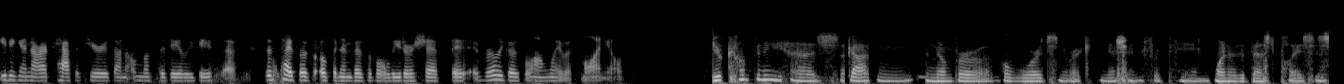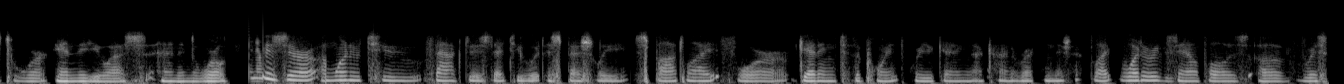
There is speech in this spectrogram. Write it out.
eating in our cafeterias on almost a daily basis. This type of open and visible leadership, it, it really goes a long way with millennials. Your company has gotten a number of awards and recognition for being one of the best places to work in the U.S. and in the world. Is there one or two factors that you would especially spotlight for getting to the point where you're getting that kind of recognition? Like, what are examples of risk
